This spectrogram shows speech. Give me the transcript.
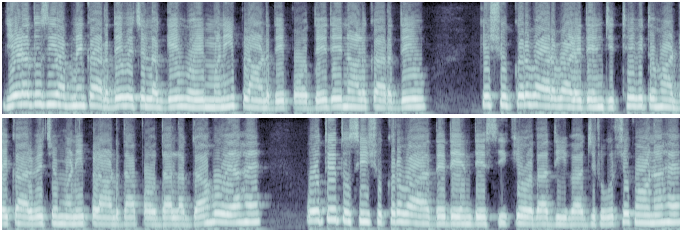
ਜਿਹੜਾ ਤੁਸੀਂ ਆਪਣੇ ਘਰ ਦੇ ਵਿੱਚ ਲੱਗੇ ਹੋਏ ਮਨੀ ਪਲਾਂਟ ਦੇ ਪੌਦੇ ਦੇ ਨਾਲ ਕਰਦੇ ਹੋ, ਕਿ ਸ਼ੁੱਕਰਵਾਰ ਵਾਲੇ ਦਿਨ ਜਿੱਥੇ ਵੀ ਤੁਹਾਡੇ ਘਰ ਵਿੱਚ ਮਨੀ ਪਲਾਂਟ ਦਾ ਪੌਦਾ ਲੱਗਾ ਹੋਇਆ ਹੈ ਉਹ ਤੇ ਤੁਸੀਂ ਸ਼ੁੱਕਰਵਾਰ ਦੇ ਦਿਨ ਦੇਸੀ ਘਿਓ ਦਾ ਦੀਵਾ ਜ਼ਰੂਰ ਜਗਾਉਣਾ ਹੈ।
